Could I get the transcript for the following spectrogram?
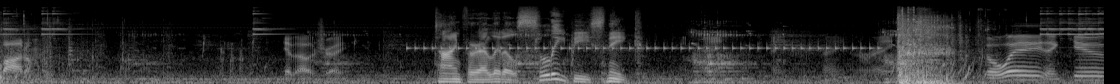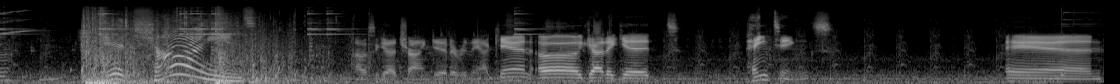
Bottom. Yeah, that was right. Time for a little sleepy sneak. Alright, alright. Go away, thank you. It shines! I also gotta try and get everything I can. Uh, gotta get paintings. And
